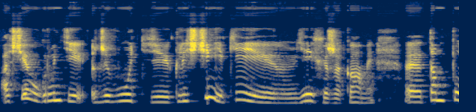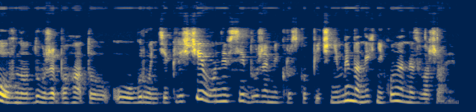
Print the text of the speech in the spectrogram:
А ще у ґрунті живуть е, кліщі, які є хижаками. Е, Там повно дуже багато у ґрунті кліщів, вони всі дуже мікроскопічні. Ми на них ніколи не зважаємо.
